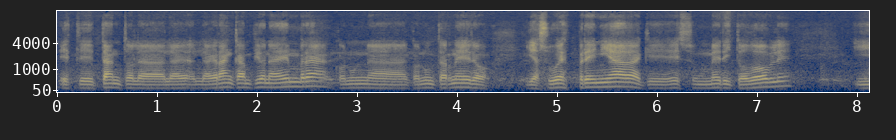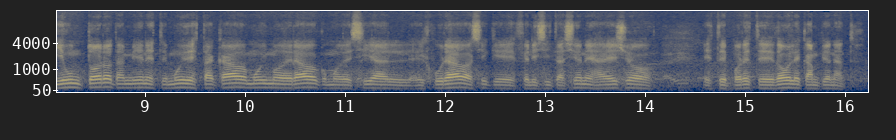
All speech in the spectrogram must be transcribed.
este, tanto la, gran campeona hembra con, una, con un ternero y a su vez preñada, que es un mérito doble, y un toro también este, muy destacado, muy moderado, como decía el, jurado, así que felicitaciones a ellos este, por este doble campeonato.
